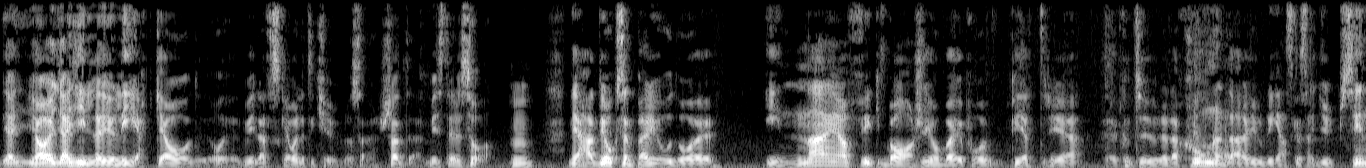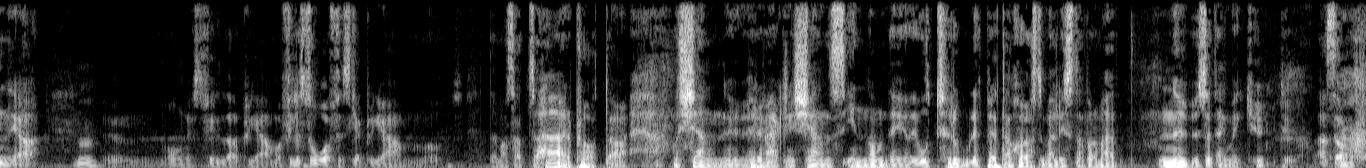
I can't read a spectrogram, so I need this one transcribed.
jag, jag, jag gillar ju att leka och, och vill att det ska vara lite kul och så här. Så att visst är det så. Men jag hade ju också en period då innan jag fick barn så jobbade jag ju på P3 eh, kulturredaktionen där och gjorde ganska så här djupsinniga eh, ångestfyllda program och filosofiska program. Och, där man satt så här och pratade och kände nu hur det verkligen känns inom dig. Och det är otroligt pretentiöst när man lyssnar på de här nu så tänker men gud. Alltså,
